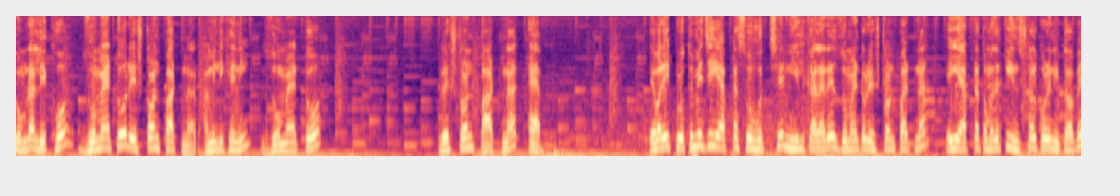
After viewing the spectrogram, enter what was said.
তোমরা লেখো জোম্যাটো রেস্টুরেন্ট পার্টনার আমি লিখে নিই জোম্যাটো রেস্টুরেন্ট পার্টনার অ্যাপ এবার এই প্রথমে যেই অ্যাপটা শো হচ্ছে, নীল কালারের জোম্যাটো রেস্টুরেন্ট পার্টনার এই অ্যাপটা তোমাদেরকে ইনস্টল করে নিতে হবে।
